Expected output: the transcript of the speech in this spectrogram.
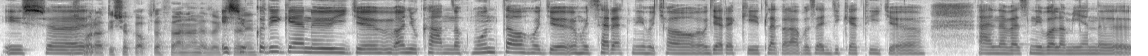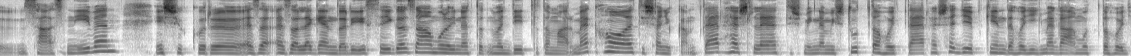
és, És maradt is a kaptafánál ezek és szerint. akkor igen, ő így anyukámnak mondta, hogy, hogy szeretné, hogyha a gyerekét, legalább az egyiket így elnevezni valamilyen száz néven, és akkor ez a, ez a legenda része igazából, hogy nagytata, vagy dédtata már meghalt, és anyukám terhes lett, és még nem is tudta, hogy terhes egyébként, de hogy így megálmodta, hogy,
